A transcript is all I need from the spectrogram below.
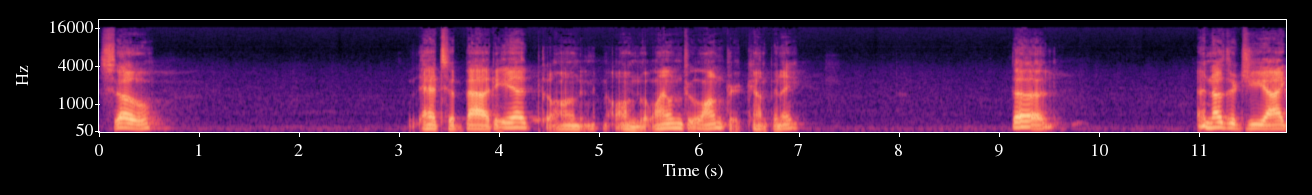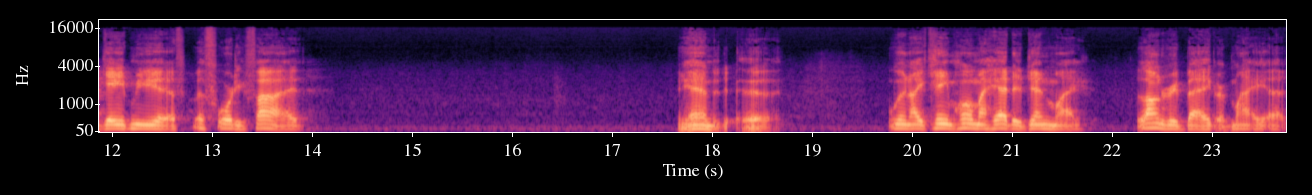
So that's about it on on the laundry laundry company. The another GI gave me a, a 45. And uh, when I came home, I had it in my laundry bag or my uh,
